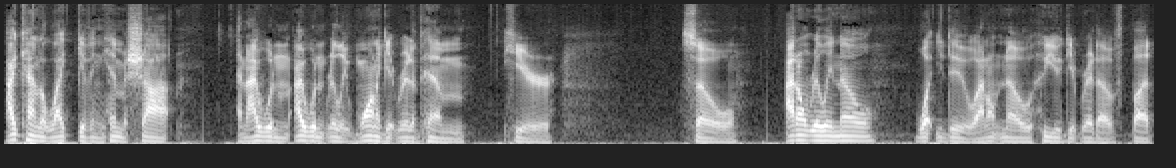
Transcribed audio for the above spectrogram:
I kind of like giving him a shot and I wouldn't I wouldn't really want to get rid of him here. So I don't really know what you do. I don't know who you get rid of, but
